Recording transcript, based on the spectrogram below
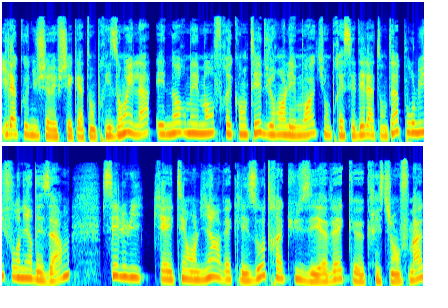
Il a connu Sheriff Shekat en prison et l'a énormément fréquenté durant les mois qui ont précédé l'attentat pour lui fournir des armes. C'est lui qui a été en lien avec les autres accusés, avec euh, Christian Hoffman,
